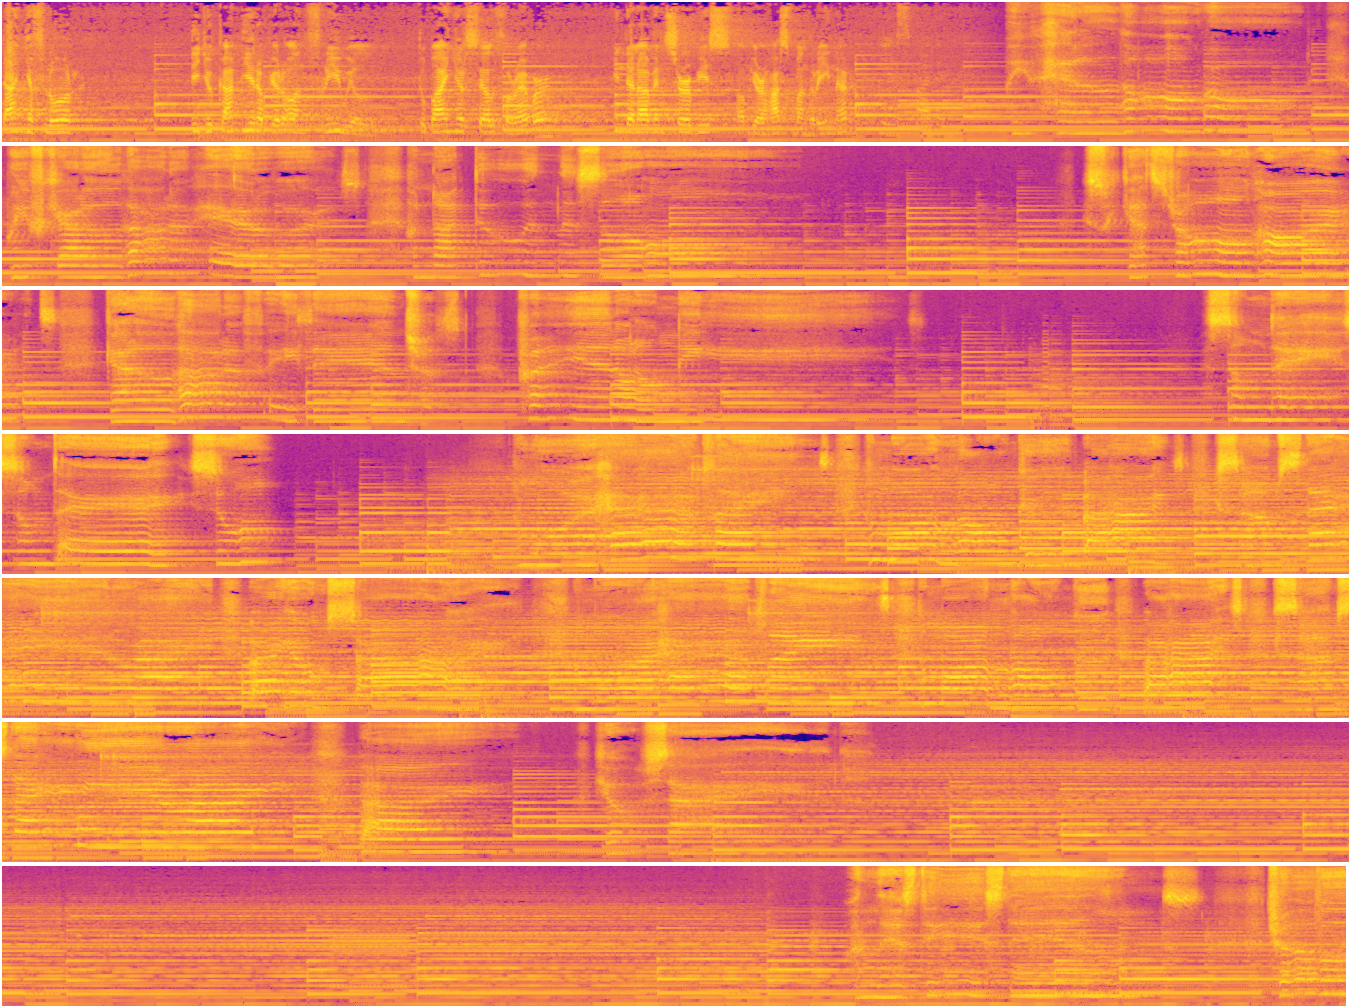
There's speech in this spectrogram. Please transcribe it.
Dania Flor, did you come here of your own free will to bind yourself forever in the love and service of your husband Rainer? Yes, Father. We've had a long road. We've got a lot ahead of us. We're not doing this alone. 这不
